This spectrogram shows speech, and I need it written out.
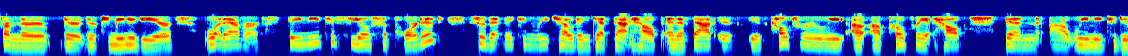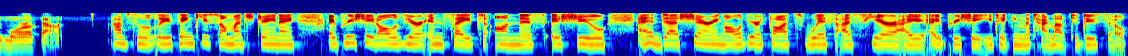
from their their their community or whatever they need to feel supported so that they can reach out and get that help and if that is is culturally uh, appropriate help then uh, we need to do more of that Absolutely. Thank you so much, Jane. I, I appreciate all of your insight on this issue and uh, sharing all of your thoughts with us here. I, I, appreciate you taking the time out to do so.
